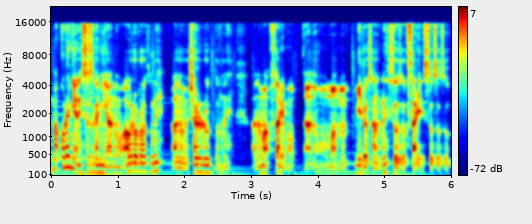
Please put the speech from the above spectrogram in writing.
まあ、これにはね、さすがに、あの、アウロラとね、あの、シャルロットのね、あの、まあ、2人も、あの、まあ、ミードさんのね、そうそう、2人、そうそうそう。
